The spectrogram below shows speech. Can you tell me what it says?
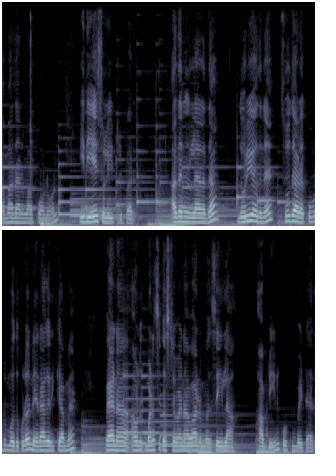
சமாதானமாக போகணும்னு இதையே சொல்லிகிட்டு இருப்பார். அதனால தான் துரியோதனை சூதாட கூப்பிடும்போது கூட நிராகரிக்காமல் வேணாம் அவனுக்கு மனசு கஷ்டம் வேணாவா நம்ம செய்யலாம் அப்படின்னு கூப்பிட்டு போயிட்டார்.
